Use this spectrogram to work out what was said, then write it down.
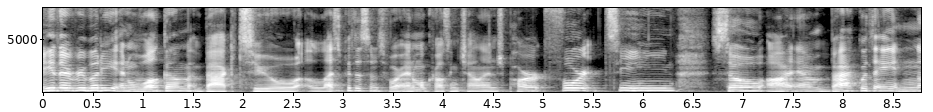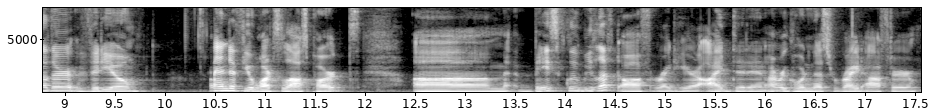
Hey there everybody and welcome back to Let's Play The Sims 4 Animal Crossing Challenge Part 14. So I am back with a, another video and if you watched the last part, um, basically we left off right here. I didn't, I'm recording this right after.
